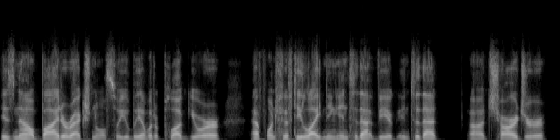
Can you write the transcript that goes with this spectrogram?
is now bidirectional. So, you'll be able to plug your F 150 Lightning into that vehicle, into that uh, charger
